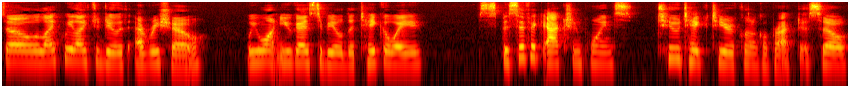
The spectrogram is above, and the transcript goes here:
So, like we like to do with every show, we want you guys to be able to take away specific action points to take to your clinical practice. So,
